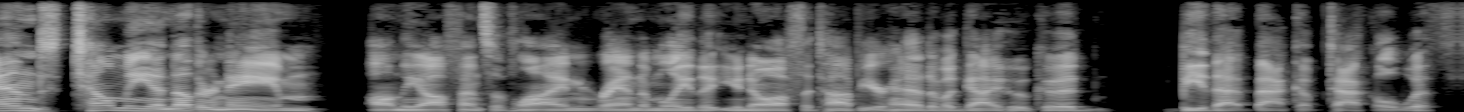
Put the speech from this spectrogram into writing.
And tell me another name on the offensive line randomly that you know off the top of your head of a guy who could be that backup tackle with.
